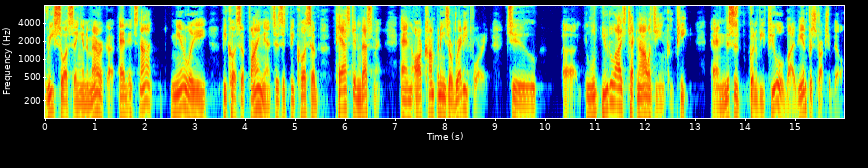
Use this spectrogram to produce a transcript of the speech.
resourcing in America. And it's not merely because of finances. It's because of past investment and our companies are ready for it to uh, l- utilize technology and compete. And this is going to be fueled by the infrastructure bill,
